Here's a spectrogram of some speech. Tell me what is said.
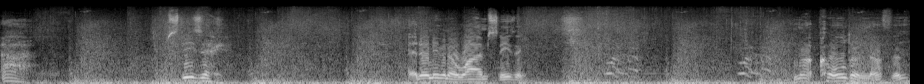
Ah. I'm sneezing. I don't even know why I'm sneezing. I'm not cold or nothing.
